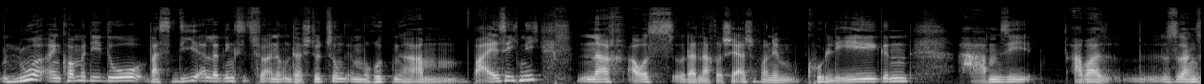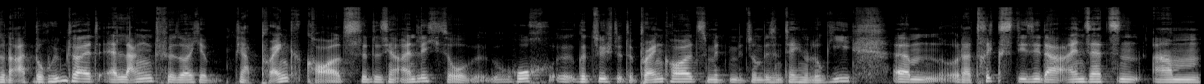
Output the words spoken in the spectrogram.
nur ein Comedy-Duo. Was die allerdings jetzt für eine Unterstützung im Rücken haben, weiß ich nicht. Nach Aus- oder nach Recherchen von dem Kollegen haben sie aber sozusagen so eine Art Berühmtheit erlangt für solche ja, Prank-Calls sind es ja eigentlich, so hochgezüchtete Prank-Calls mit, mit so ein bisschen Technologie ähm, oder Tricks, die sie da einsetzen ähm,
